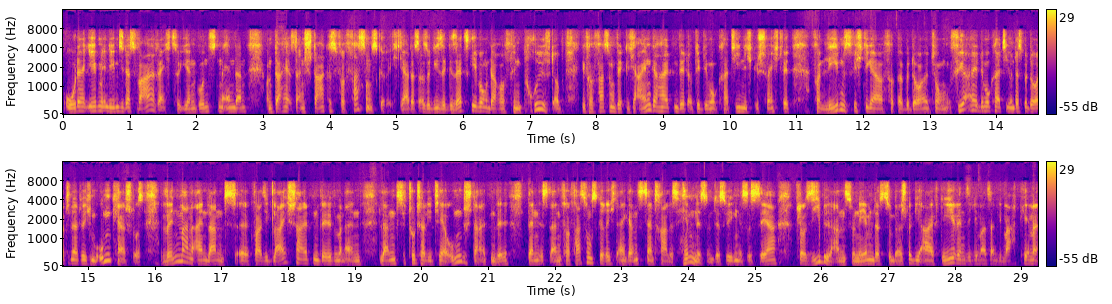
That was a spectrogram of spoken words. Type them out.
oder eben indem sie das Wahlrecht zu ihren Gunsten ändern. Und daher ist ein starkes Verfassungsgericht, ja, das also diese Gesetzgebung daraufhin prüft, ob die Verfassung wirklich eingehalten wird, ob die Demokratie nicht geschwächt wird, von Lebens lebenswichtiger äh, Bedeutung für eine Demokratie. Und das bedeutet natürlich im Umkehrschluss, wenn man ein Land äh, quasi gleichschalten will, wenn man ein Land totalitär umgestalten will, dann ist ein Verfassungsgericht ein ganz zentrales Hemmnis. Und deswegen ist es sehr plausibel anzunehmen, dass zum Beispiel die AfD, wenn sie jemals an die Macht käme,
